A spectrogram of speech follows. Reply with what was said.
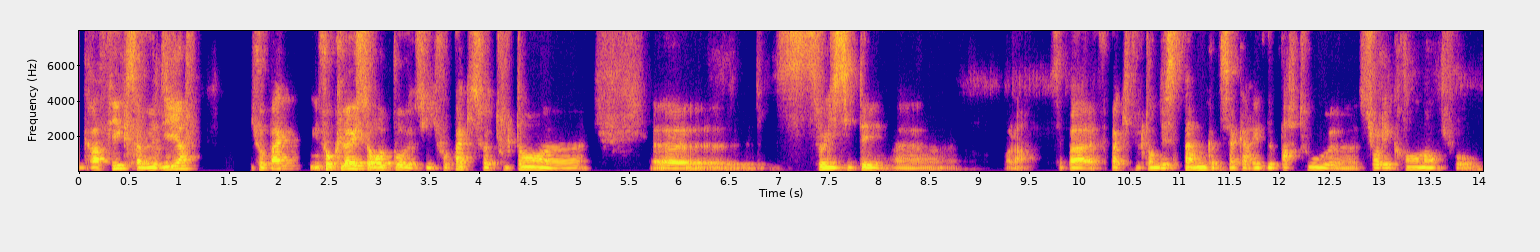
graphique, ça veut dire il faut pas, il faut que l'œil se repose aussi. Il faut pas qu'il soit tout le temps euh, euh, sollicité. Euh, voilà, c'est pas, faut pas qu'il y ait tout le temps des spams comme ça qui arrivent de partout sur l'écran. Non, il faut,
